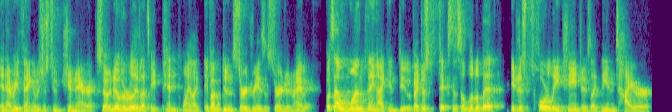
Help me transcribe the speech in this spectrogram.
and everything. It was just too generic. So Novah really lets me pinpoint, like if I'm doing surgery as a surgeon, right? What's that one thing I can do? If I just fix this a little bit, it just totally changes like the entire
